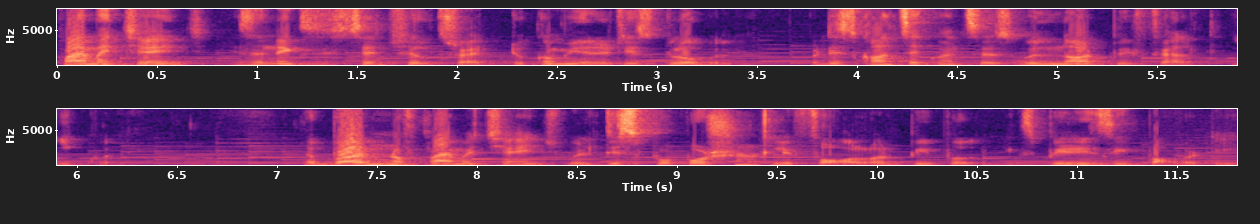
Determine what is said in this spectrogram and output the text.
Climate change is an existential threat to communities globally, but its consequences will not be felt equally. The burden of climate change will disproportionately fall on people experiencing poverty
